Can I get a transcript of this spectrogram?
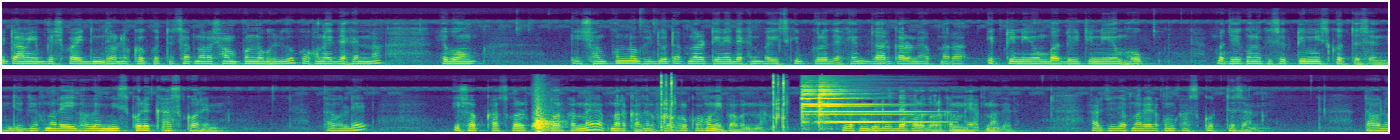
এটা আমি বেশ কয়েকদিন ধরে লক্ষ্য করতেছি। আপনারা সম্পূর্ণ ভিডিও কখনোই দেখেন না এবং এই সম্পূর্ণ ভিডিওটা আপনারা টেনে দেখেন বা স্কিপ করে দেখেন, যার কারণে আপনারা একটি নিয়ম বা দুইটি নিয়ম হোক বা যে কোনো কিছু একটি মিস করতেছেন। যদি আপনারা এইভাবে মিস করে কাজ করেন, তাহলে এসব কাজ করার কোনো দরকার নেই। আপনারা কাজের ফলাফল কখনোই পাবেন না। এরকম ভিডিও দেখারও দরকার নেই আপনাদের। আর যদি আপনারা এরকম কাজ করতে চান তাহলে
